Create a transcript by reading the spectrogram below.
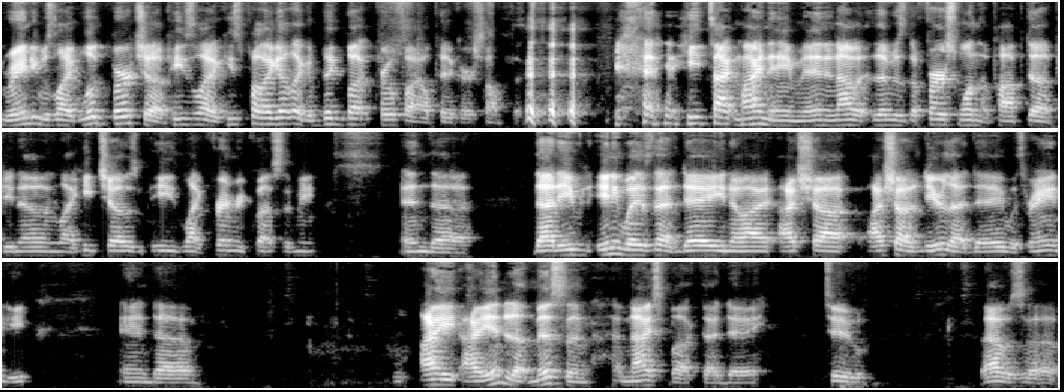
Randy was like, "Look Birch up." He's like, he's probably got like a big buck profile pic or something. he typed my name in, and I that was the first one that popped up, you know, and like he chose, he like friend requested me, and uh, that even, anyways, that day, you know, I I shot I shot a deer that day with Randy, and uh, I I ended up missing a nice buck that day, too. That was a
